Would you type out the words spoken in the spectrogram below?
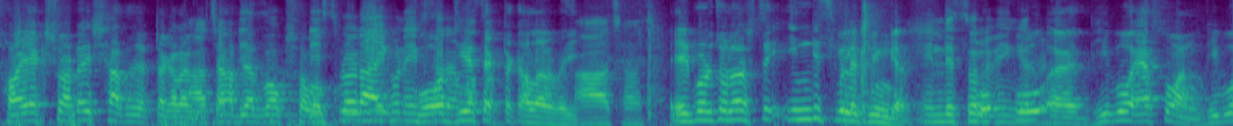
ছয় একশো আঠাশ সাত হাজার টাকা আচ্ছা, চার্জার বক্স সহ। display টা iPhone XR এর গর্জিয়াস একটা কালার ভাই। আচ্ছা আচ্ছা। এরপর চলে আসছে in display finger display finger। Vivo S one Vivo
